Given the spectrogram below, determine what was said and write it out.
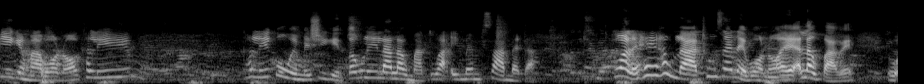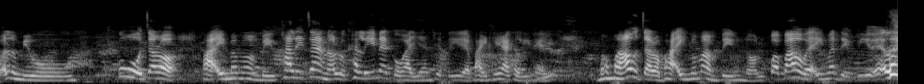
ပြည့်ခင်မှာပေါ့နော်ခလေး ကလေးကိုဝင်မရှိခင်3လေးလလောက်မှာ तू ကအိမ်မက်စမှတ်တာကိုကလည်းဟဲ့ဟုတ်လားထူးဆန်းတယ်ပေါ့နော်အဲအဲ့လောက်ပါပဲဟိုအဲ့လိုမျိုးကိုကိုကြတော့ဘာအိမ်မက်မမပေးဘူးခါလေးကြရင်တော့လို့ခလေးနဲ့ကိုကရန်ဖြစ်သေးတယ်ဘိုက်ထဲကခလေးနဲ့လေမမကိုကြတော့ဘာအိမ်မက်မမပေးဘူးနော်လို့ပပကိုပဲအိမ်မက်တွေပေးတယ်လေ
